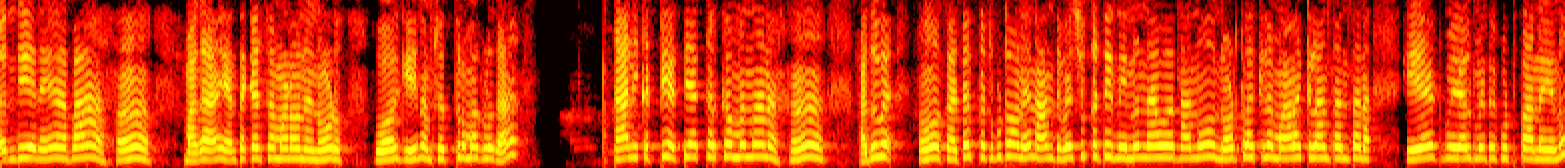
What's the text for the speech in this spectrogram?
ಬಂದಿಯೇನೆ? ಬಾ, ಹಾಂ. ಮಗ ಎಂಥ ಕೆಲಸ ಮಾಡೋನೆ ನೋಡು. ಹೋಗಿ ನಮ್ಮ ಶತ್ರು ಮಗ್ಳಿಗೆ ತಾಲಿ ಕಟ್ಟಿ ಅಟ್ಟಿಯಾಗಿ ಕರ್ಕೊಂಬಂದಾನ, ಹಾಂ. ಅದುವೇ, ಹ್ಞೂ ಕಟ್ಟದ್ ಕಟ್ಬಿಟ್ಟವನೇ. ನಾನು ದ್ವೇಷ ಕಟ್ಟಿ ನಿನ್ನ ನಾವು, ನಾನು ನೋಡ್ಕೊಳಕಿಲ್ಲ ಮಾಡೋಕ್ಕಿಲ್ಲ ಅಂತ ಅಂತಾನ. ಏಟ್ ಏಳು ಮೀಟ್ರ್ ಕೊಡ್ತಾನೆ ಏನು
